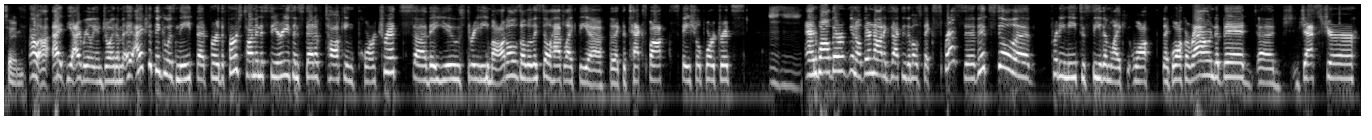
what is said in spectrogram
Same. Oh, I, I yeah, I really enjoyed them. I I actually think it was neat that for the first time in a series, instead of talking portraits, uh, they use 3D models. Although they still have like the uh, the, like the text box facial portraits. Hmm And while they're you know they're not exactly the most expressive, it's still uh, pretty neat to see them like walk like walk around a bit, uh, gesture,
